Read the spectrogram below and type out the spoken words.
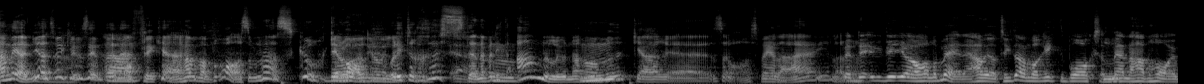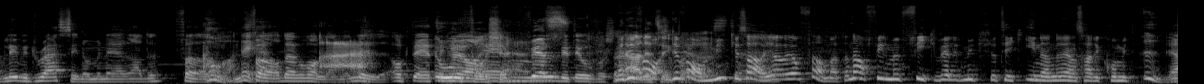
Ja men jag njöt verkligen att se Ben Affleck här. Han var bra som den här skurken. Det var och, och lite rösten, den var lite annorlunda än han brukar eh, så spela. Jag gillar Men det. det, jag håller med dig. Jag tyckte han var riktigt bra också. Mm. Men han har ju blivit Razzie-nominerad för, det? för den rollen nu. Och det tycker jag är väldigt Men oförtjänt. det Ja, det var, tycker det var jag. mycket så här. jag jag har för mig att den här filmen fick väldigt mycket kritik innan den ens hade kommit ut. Ja,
